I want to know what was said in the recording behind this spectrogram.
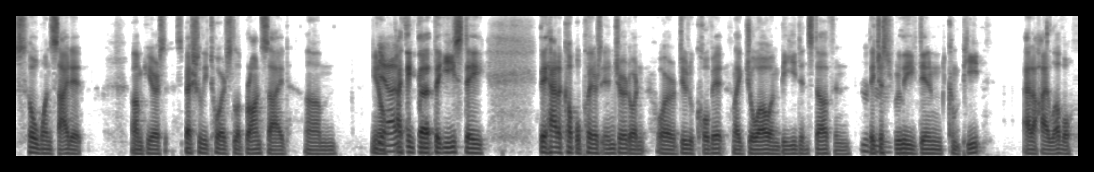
so one sided. Um, here, especially towards LeBron's side. Um, you know, yeah. I think the the East they they had a couple players injured or or due to COVID, like Joel Embiid and stuff, and mm-hmm. they just really didn't compete at a high level.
